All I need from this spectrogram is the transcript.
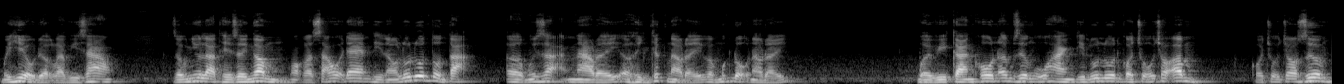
mới hiểu được là vì sao. Giống như là thế giới ngầm hoặc là xã hội đen thì nó luôn luôn tồn tại ở một dạng nào đấy, ở hình thức nào đấy và mức độ nào đấy. Bởi vì càn khôn âm dương ngũ hành thì luôn luôn có chỗ cho âm, có chỗ cho dương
